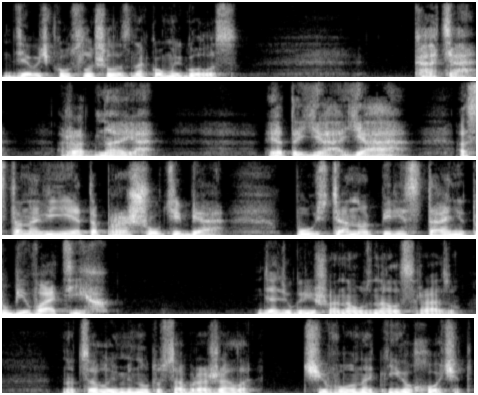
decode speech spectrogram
девочка услышала знакомый голос. «Катя, родная, это я, я! Останови это, прошу тебя! Пусть оно перестанет убивать их!» Дядю Гришу она узнала сразу, но целую минуту соображала, чего он от нее хочет.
